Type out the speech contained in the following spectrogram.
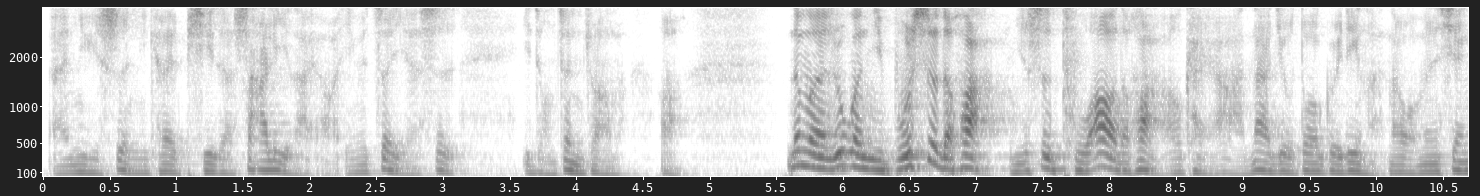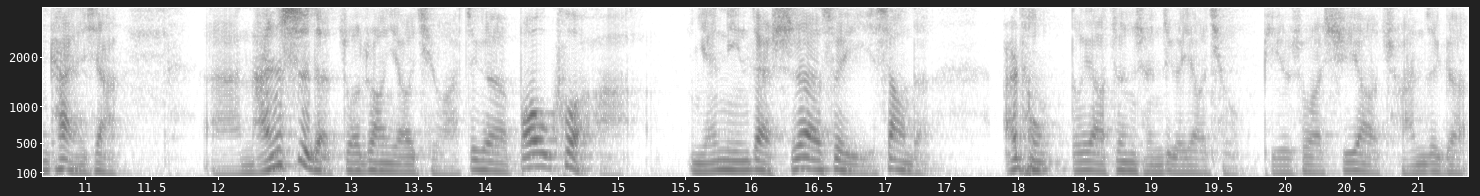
呃，女士你可以披着纱丽来啊，因为这也是一种症状嘛，那么如果你不是的话，你是土澳的话，OK 啊，那就多规定了。那我们先看一下啊，男士的着装要求啊，这个包括啊，年龄在十二岁以上的儿童都要遵循这个要求，比如说需要穿这个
